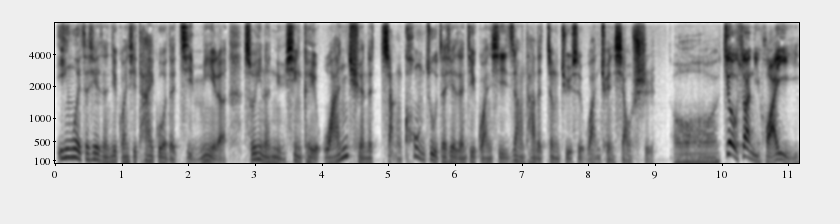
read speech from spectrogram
因为这些人际关系太过的紧密了，所以呢，女性可以完全的掌控住这些人际关系，让她的证据是完全消失。哦，就算你怀疑，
